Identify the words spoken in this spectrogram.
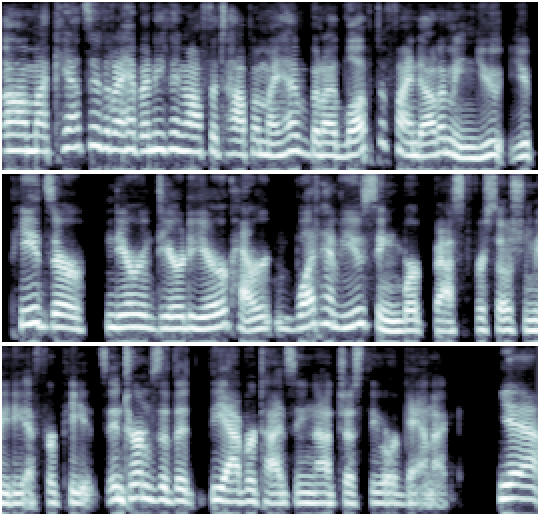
Um, I can't say that I have anything off the top of my head, but I'd love to find out. I mean, you you peds are near and dear to your heart. What have you seen work best for social media for peds in terms of the the advertising, not just the organic? Yeah.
